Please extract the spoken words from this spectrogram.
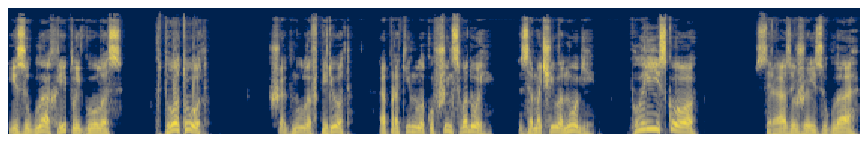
из угла хриплый голос. «Кто тут?» Шагнула вперед, опрокинула кувшин с водой, замочила ноги. «Бориско!» Сразу же из угла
